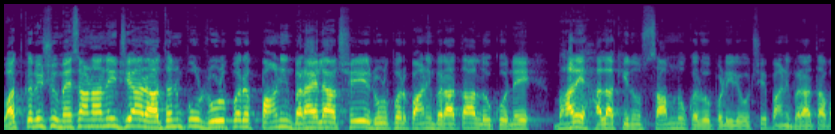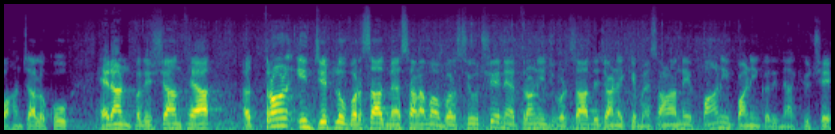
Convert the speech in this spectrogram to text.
વાત કરીશું મહેસાણાની, જ્યાં રાધનપુર રોડ પર પાણી ભરાયેલા છે. રોડ પર પાણી ભરાતા લોકોને ભારે હાલાકીનો સામનો કરવો પડી રહ્યો છે. પાણી ભરાતા વાહન ચાલકો હેરાન પરેશાન થયા. ત્રણ ઇંચ જેટલો વરસાદ મહેસાણામાં વરસ્યો છે અને ત્રણ ઇંચ વરસાદે જાણે કે મહેસાણાને પાણી પાણી કરી નાખ્યું છે.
